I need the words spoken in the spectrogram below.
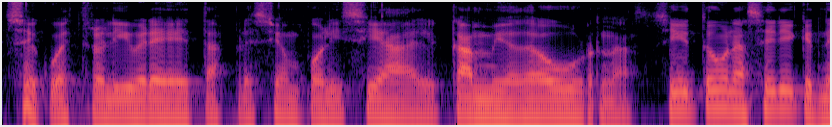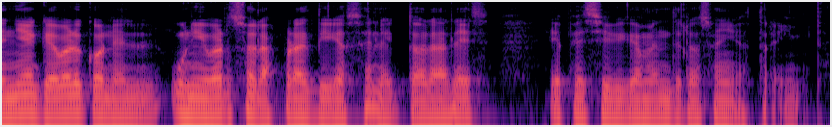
secuestro libretas, presión policial, cambio de urnas, ¿sí? toda una serie que tenía que ver con el universo de las prácticas electorales, específicamente en los años 30.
